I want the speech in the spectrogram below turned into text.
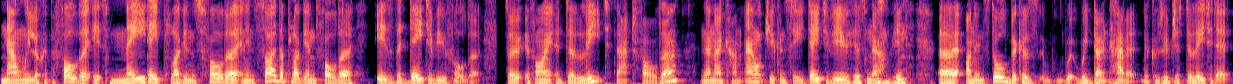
Now when we look at the folder, it's made a plugins folder and inside the plugin folder is the data view folder. So if I delete that folder and then I come out, you can see data view has now been uh, uninstalled because we don't have it because we've just deleted it.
